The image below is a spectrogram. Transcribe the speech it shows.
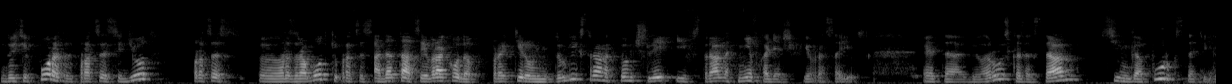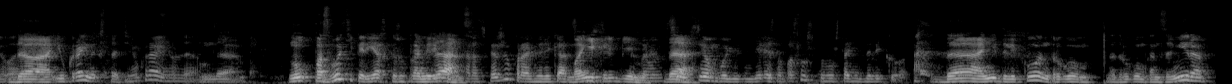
До сих пор этот процесс идет, процесс э, разработки, процесс адаптации еврокодов в проектировании в других странах, в том числе и в странах, не входящих в Евросоюз. Это Беларусь, Казахстан, Сингапур, кстати говоря. Да, и Украина, кстати. И Украина, да. Да. Ну, позволь теперь я расскажу про американцев. Да, расскажи про американцев. Моих любимых, Думаю, да. Всем, всем будет интересно послушать, потому что они далеко. Да, они далеко, на другом, на другом конце мира.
